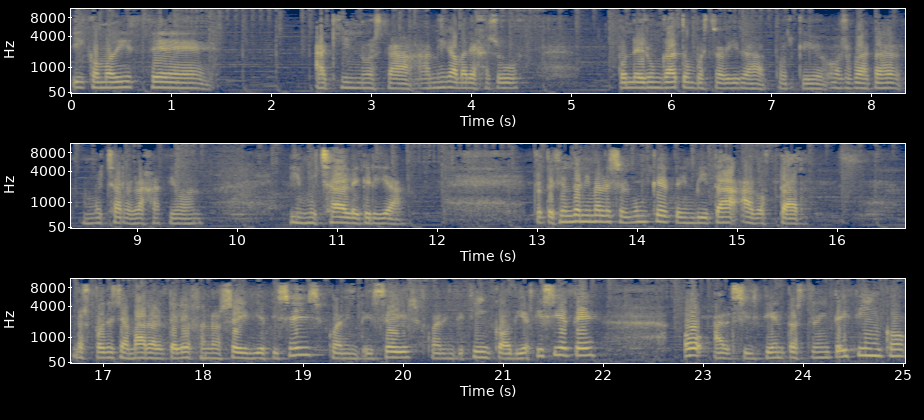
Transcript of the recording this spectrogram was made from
Y como dice aquí nuestra amiga María Jesús, poner un gato en vuestra vida porque os va a dar mucha relajación y mucha alegría. Protección de Animales El Búnker te invita a adoptar. Nos puedes llamar al teléfono 616 46 45 17 o al 635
